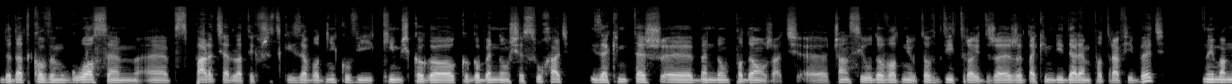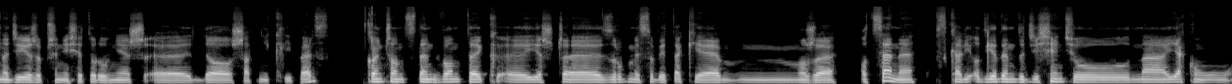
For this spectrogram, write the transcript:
dodatkowym głosem e, wsparcia dla tych wszystkich zawodników i kimś, kogo, kogo będą się słuchać i za kim też e, będą podążać. E, Chansey udowodnił to w Detroit, że, że takim liderem potrafi być. No i mam nadzieję, że przeniesie to również do szatni Clippers. Kończąc ten wątek, jeszcze zróbmy sobie takie może ocenę w skali od 1 do 10, na jaką,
